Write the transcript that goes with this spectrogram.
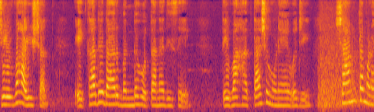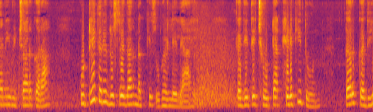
जेव्हा आयुष्यात एखादे दार बंद होताना दिसेल तेव्हा हताश होण्याऐवजी शांत मनाने विचार करा कुठेतरी दुसरे दार नक्कीच उघडलेले आहे. कधी ते छोट्या खिडकीतून तर कधी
